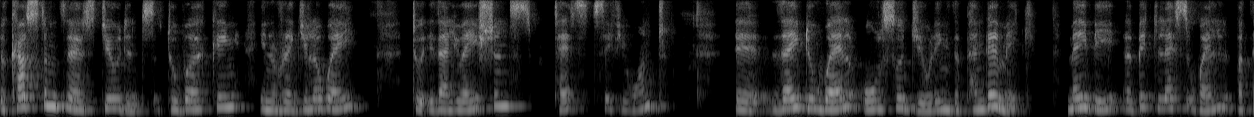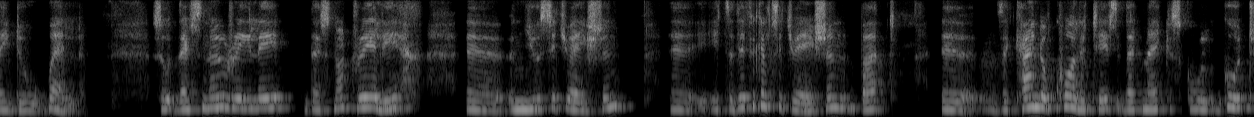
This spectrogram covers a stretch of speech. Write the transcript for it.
accustomed their students to working in a regular way, to evaluations, tests, if you want, uh, they do well also during the pandemic. Maybe a bit less well, but they do well. So there's no really, there's not really uh, a new situation. Uh, it's a difficult situation, but the kind of qualities that make a school good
